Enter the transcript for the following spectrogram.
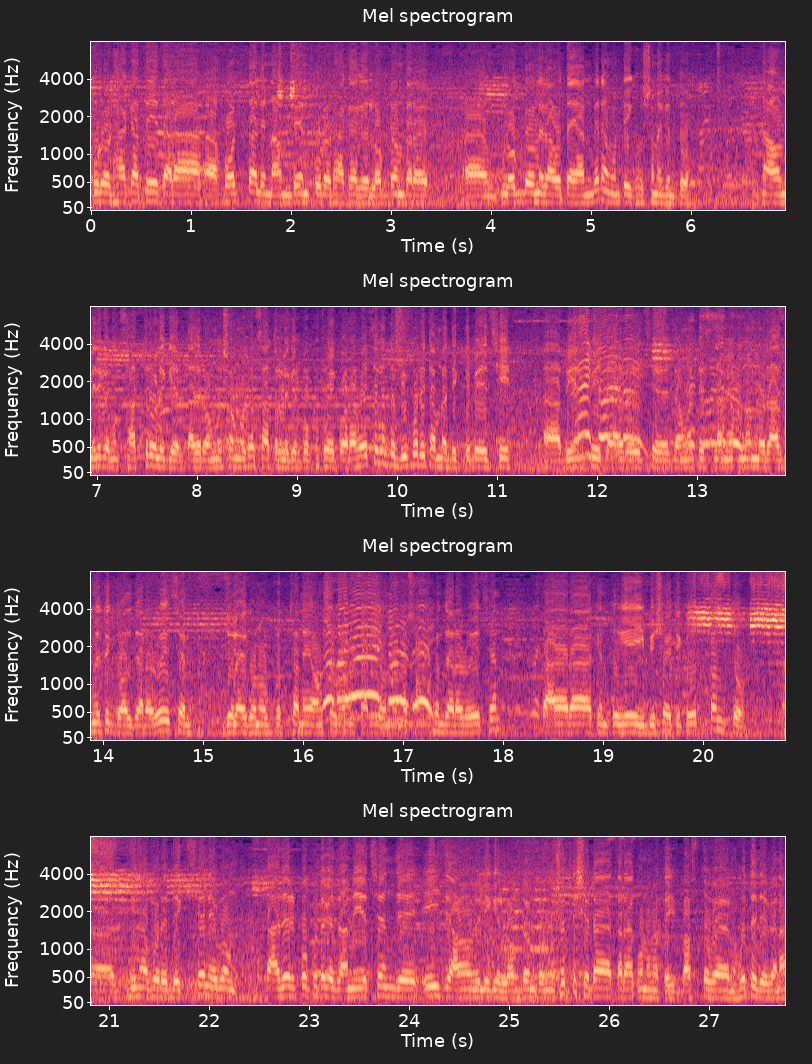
পুরো ঢাকাতে তারা হরতালে নামবেন, পুরো ঢাকাকে লকডাউন তারা লকডাউনের আওতায় আনবেন, এমনটি ঘোষণা কিন্তু আওয়ামী লীগ এবং ছাত্রলীগের তাদের অঙ্গ সংগঠন ছাত্রলীগের পক্ষ থেকে করা হয়েছে। কিন্তু বিপরীত আমরা দেখতে পেয়েছি বিএনপি যারা রয়েছে জামাত ইসলামী অন্যান্য রাজনৈতিক দল যারা রয়েছেন জুলাই গণ অভ্যুত্থানে অংশগ্রহণকারী অন্যান্য সংগঠন যারা রয়েছেন তারা কিন্তু এই বিষয়টিকে অত্যন্ত ঘৃণা করে দেখছেন এবং তাদের পক্ষ থেকে জানিয়েছেন যে এই যে আওয়ামী লীগের লকডাউন কর্মসূচি সেটা তারা কোনো মতেই বাস্তবায়ন হতে দেবে না।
